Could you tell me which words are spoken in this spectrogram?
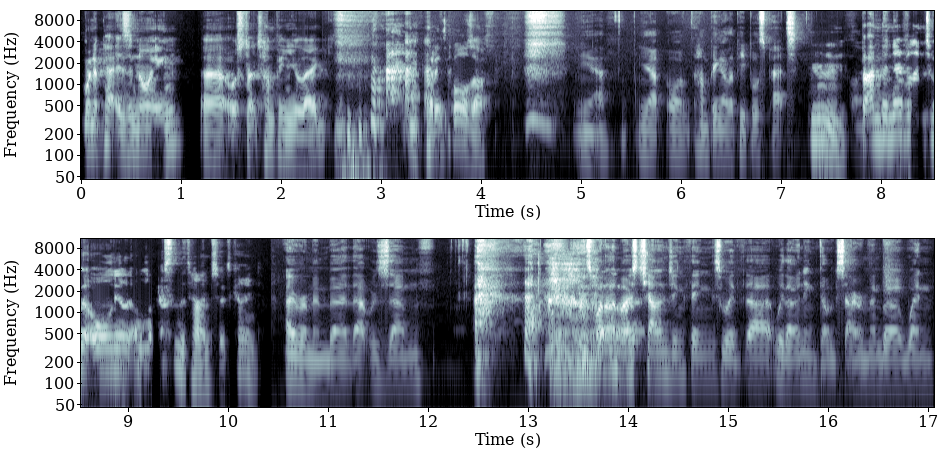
When a pet is annoying uh, or starts humping your leg, you cut its balls off. yeah, yeah, or humping other people's pets. Hmm. But I'm benevolent to it all the, all the rest of the time, so it's kind. I remember that was um, it was one of the most challenging things with uh, with owning dogs. I remember when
